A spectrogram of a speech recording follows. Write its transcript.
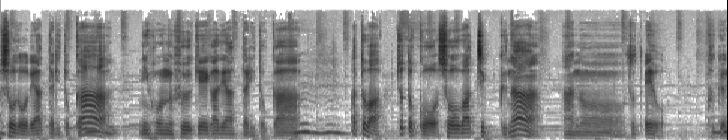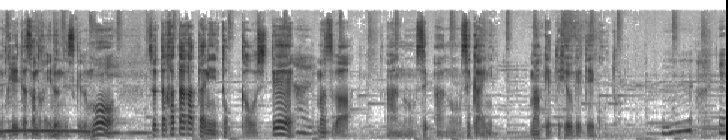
まあ、書道であったりとか、うん、日本の風景画であったりとか、うんうん、あとはちょっとこう昭和チックな、あのー、ちょっと絵を描くようなクリエイターさんとかいるんですけども、うん、そういった方々に特化をして、はい、まずはあのせあの世界にマーケット広げていこうと。うん。え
